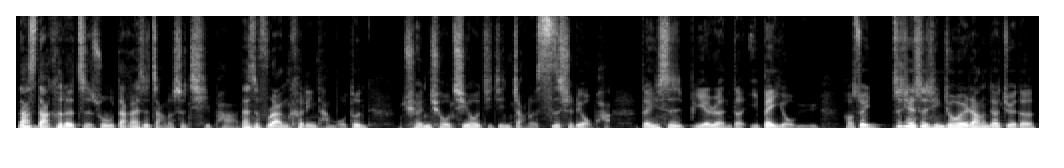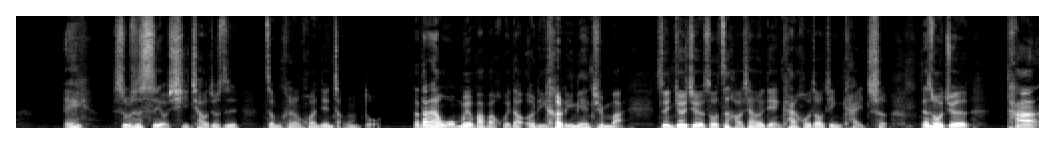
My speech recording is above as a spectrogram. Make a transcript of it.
纳斯达克的指数大概是涨了十七趴，但是富兰克林坦博顿全球气候基金涨了四十六趴，等于是别人的一倍有余。好，所以这件事情就会让人家觉得，诶，是不是事有蹊跷？就是怎么可能忽然间涨那么多？那当然我没有办法回到二零二零年去买，所以你就觉得说，这好像有点看后照镜开车。但是我觉得它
